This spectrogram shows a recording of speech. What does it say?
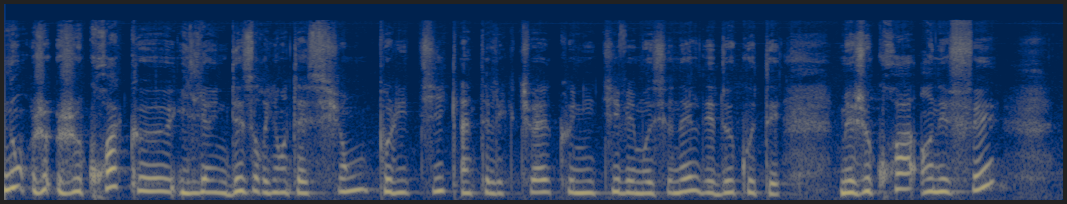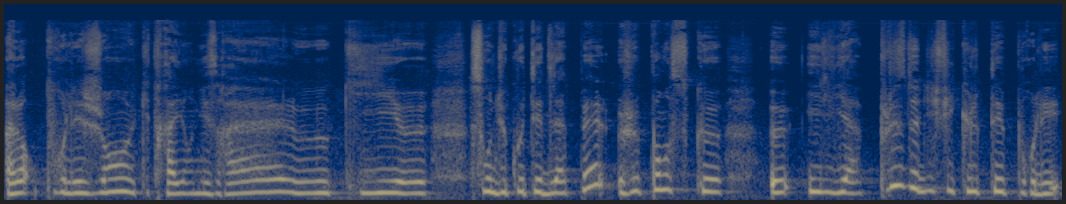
non, je, crois qu'il y a une désorientation politique, intellectuelle, cognitive, émotionnelle des deux côtés. Mais je crois en effet, alors pour les gens qui travaillent en Israël, qui sont du côté de la paix, je pense qu'il y a plus de difficultés pour les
